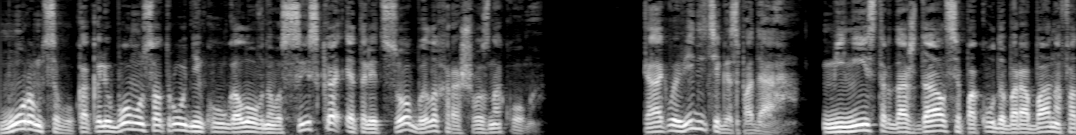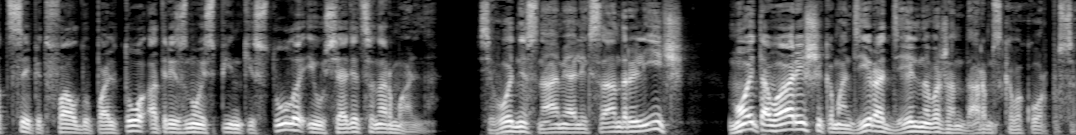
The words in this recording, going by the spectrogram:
Муромцеву, как и любому сотруднику уголовного сыска, это лицо было хорошо знакомо. «Как вы видите, господа...» Министр дождался, покуда Барабанов отцепит фалду пальто от резной спинки стула и усядется нормально. «Сегодня с нами Александр Ильич, мой товарищ и командир отдельного жандармского корпуса».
